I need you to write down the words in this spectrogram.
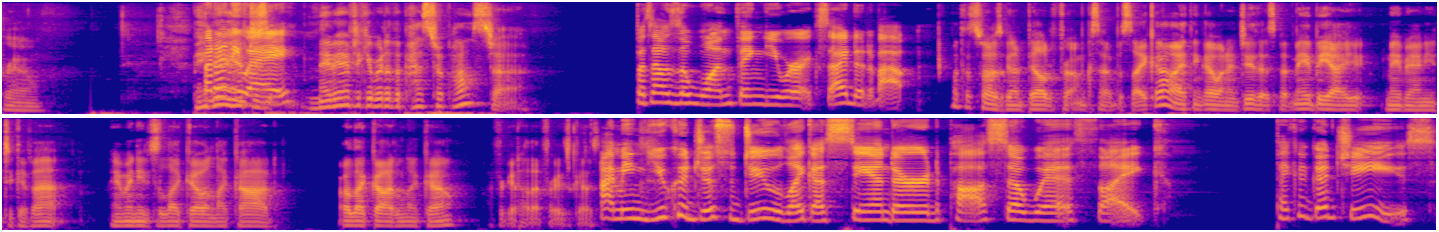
True. But I to- anyway. maybe I have to get rid of the pesto pasta. But that was the one thing you were excited about. Well, that's what I was going to build from because I was like, oh, I think I want to do this, but maybe I maybe I need to give up. Maybe I need to let go and let God, or let God and let go. I forget how that phrase goes. I mean, you could just do like a standard pasta with like pick a good cheese.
